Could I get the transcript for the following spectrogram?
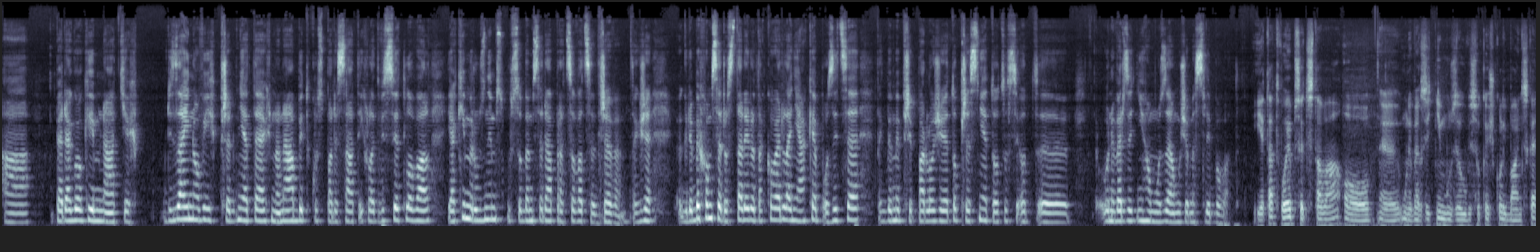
a pedagog jim na těch designových předmětech na nábytku z 50. let vysvětloval, jakým různým způsobem se dá pracovat se dřevem. Takže kdybychom se dostali do takovéhle nějaké pozice, tak by mi připadlo, že je to přesně to, co si od eh, univerzitního muzea můžeme slibovat. Je ta tvoje představa o e, Univerzitním muzeu Vysoké školy báňské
